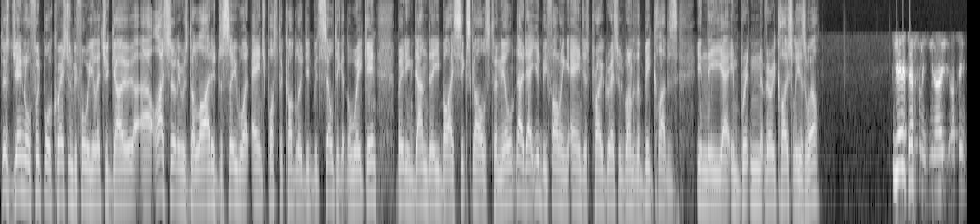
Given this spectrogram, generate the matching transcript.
Just general football question before we let you go. Uh, I certainly was delighted to see what Ange Postecoglou did with Celtic at the weekend, beating Dundee by six goals to nil. No doubt you'd be following Ange's progress with one of the big clubs in the uh, in Britain very closely as well. Yeah, definitely. You know, I think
